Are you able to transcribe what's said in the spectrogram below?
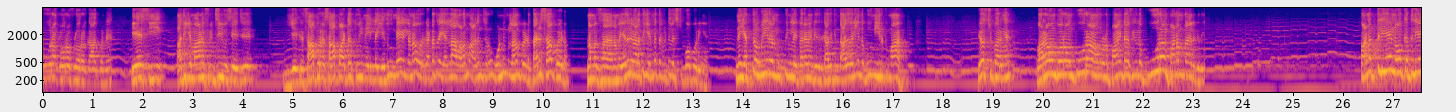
பூரா குளோரோஃபுளோரோ கார்பன் ஏசி அதிகமான ஃப்ரிட்ஜ் யூசேஜ் சாப்பிடுற சாப்பாட்டை தூய்மை இல்லை எதுவுமே இல்லைன்னா ஒரு கட்டத்துல எல்லா வளமும் அழிஞ்சிரும் ஒண்ணும் இல்லாம போயிடும் தரிசா போயிடும். நம்ம நம்ம எதிர்காலத்துக்கு என்னத்தை விட்டு வச்சுட்டு போக போறீங்க? இன்னும் எத்தனை உயிர்கள் முக்தி நிலை பெற வேண்டியது இருக்கு? அதுக்கு இந்த அது வரைக்கும் இந்த பூமி இருக்குமா? யோசிச்சு பாருங்க. வரவும் போறவன் பூரா அவங்களோட பாயிண்ட் ஆஃப் வியூல பூரா பணம் தான் இருக்குது. பணத்திலேயே நோக்கத்திலேயே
